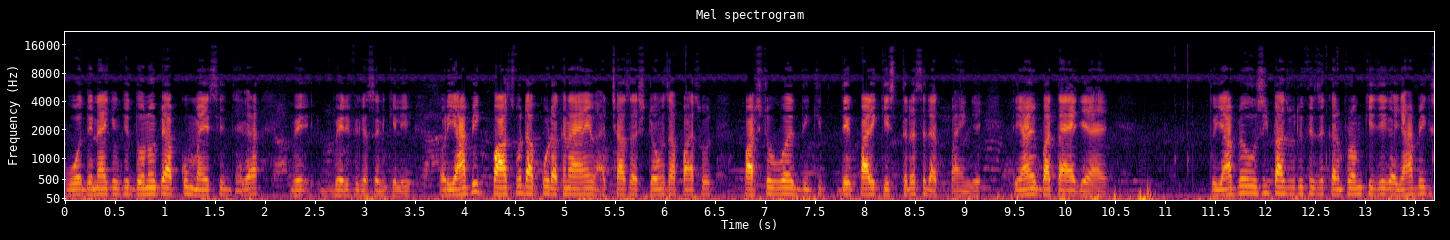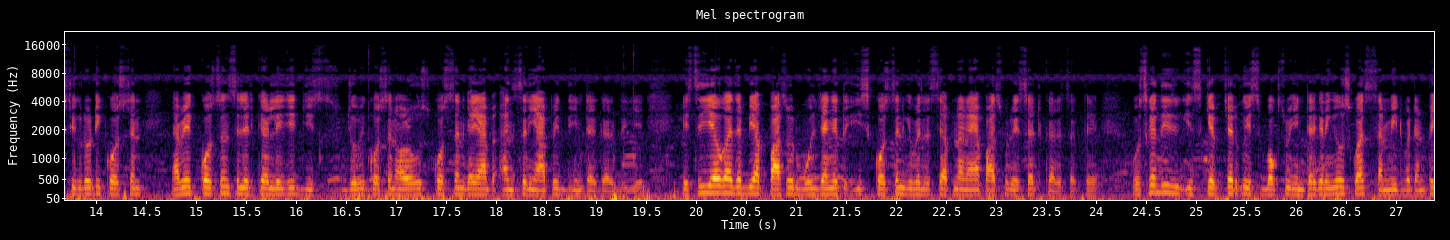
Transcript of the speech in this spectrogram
वो देना है क्योंकि दोनों पे आपको मैसेज जाएगा वे, वेरिफिकेशन के लिए। और यहाँ पे पासवर्ड आपको रखना है अच्छा सा स्ट्रॉन्ग सा पासवर्ड पासवर्ड देख पा रहे किस तरह से रख पाएँगे। तो यहाँ पे बताया गया है। तो यहाँ पे उसी पासवर्ड फिर से कंफर्म कीजिएगा। यहाँ पे एक सिक्योरिटी क्वेश्चन यहाँ पे एक क्वेश्चन सिलेक्ट कर लीजिए, जिस जो भी क्वेश्चन और उस क्वेश्चन का यहाँ पे आंसर यहाँ पे इंटर कर दीजिए। इससे ये होगा, जब भी आप पासवर्ड भूल जाएँगे तो इस क्वेश्चन की मदद से अपना नया पासवर्ड रिसेट कर सकते हैं। उसके बाद इस कैप्चर को इस बॉक्स में इंटर करेंगे, उसके बाद सबमिट बटन पर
